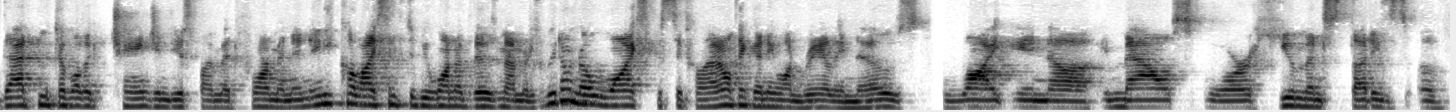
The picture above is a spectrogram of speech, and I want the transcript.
that metabolic change induced by metformin and E. coli seems to be one of those members. We don't know why specifically. I don't think anyone really knows why in uh, in mouse or human studies of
